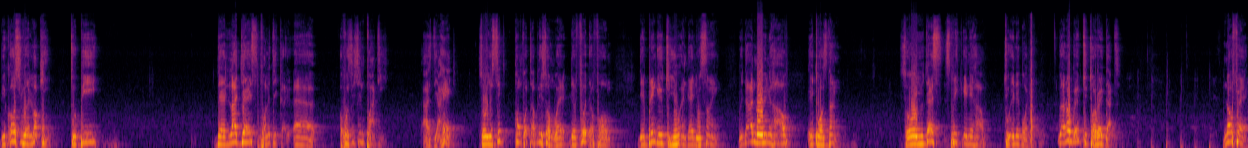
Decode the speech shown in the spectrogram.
because you were lucky to be the largest political uh, opposition party as their head. So you sit comfortably somewhere, they fill the form, they bring it to you, and then you sign without knowing how it was done. So you just speak anyhow to anybody. We are not going to tolerate that. Not fair.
